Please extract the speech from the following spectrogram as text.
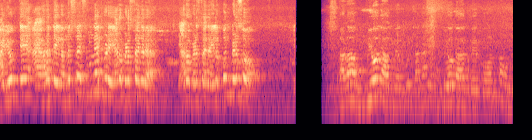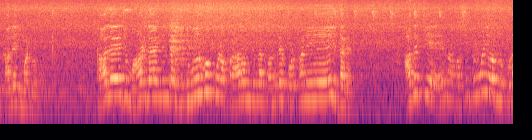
ಆ ಯೋಗ್ಯತೆ ಆ ಅರ್ಹತೆ ಇಲ್ಲ ಅಂದ್ರೆ ಸುಮ್ಮನೆ ಬಿಡಿ ಯಾರೋ ಬೆಳೆಸ್ತಾ ಇದಾರೆ. ಯಾರೋ ಬೆಳೆಸ್ತಾ ಇದಾರೆ. ಇಲ್ಲ ಬಂದು ಬೆಳೆಸು. ಸ್ಥಳ ಉಪಯೋಗ ಆಗಬೇಕು ಜನಕ್ಕೆ ಉಪಯೋಗ ಆಗಬೇಕು ಅಂತ ಒಂದು ಕಾಲೇಜ್ ಮಾಡಬೇಕು. ಕಾಲೇಜು ಮಾಡಿದಾಗಿನಿಂದ ಇದುವರೆಗೂ ಕೂಡ ಪ್ರಾರಂಭದಿಂದ ತೊಂದರೆ ಕೊಡ್ತಾನೇ ಇದ್ದಾರೆ. ಅದಕ್ಕೆ ನಮ್ಮ ಸುಬ್ರಹ್ಮಣ್ಯ ಅವ್ರನ್ನು ಕೂಡ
